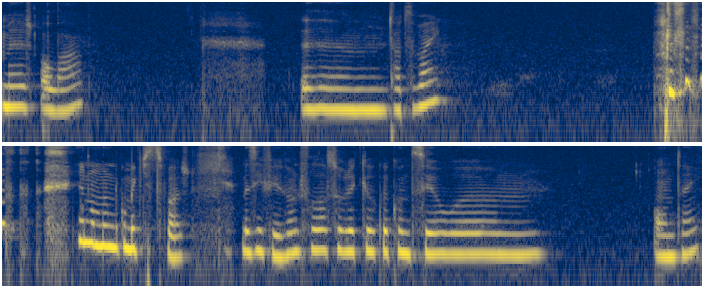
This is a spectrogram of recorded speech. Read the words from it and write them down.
Mas, olá. Está hum, tudo bem? eu não me lembro como é que isso se faz. Mas enfim, vamos falar sobre aquilo que aconteceu hum, ontem.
